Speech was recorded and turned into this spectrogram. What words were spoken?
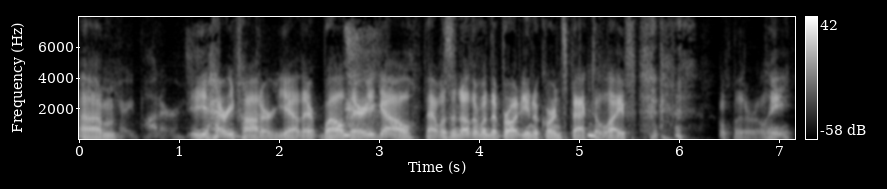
Um, Harry Potter. Yeah, Harry Potter. Yeah, there. Well, there you go. That was another one that brought unicorns back to life. literally.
